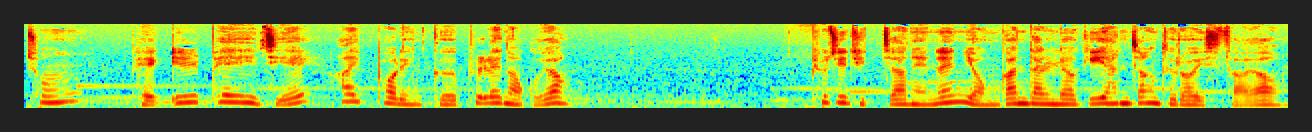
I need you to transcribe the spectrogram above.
총 101페이지의 하이퍼링크 플래너고요. 표지 뒷장에는 연간 달력이 한 장 들어 있어요.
